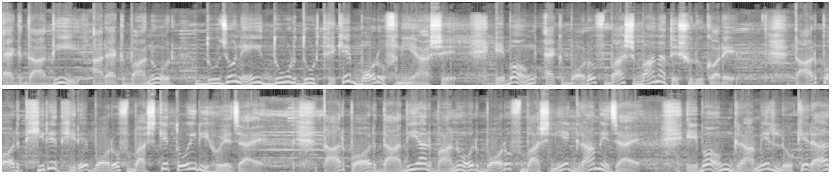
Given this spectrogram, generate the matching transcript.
এক দাদি আর এক বানর দুজনেই দূর দূর থেকে বরফ নিয়ে আসে এবং এক বরফ বাস বানাতে শুরু করে। তারপর ধীরে ধীরে বরফ বাসকে তৈরি হয়ে যায়। তারপর দাদি আর বানর বরফ বাস নিয়ে গ্রামে যায় এবং গ্রামের লোকেরা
